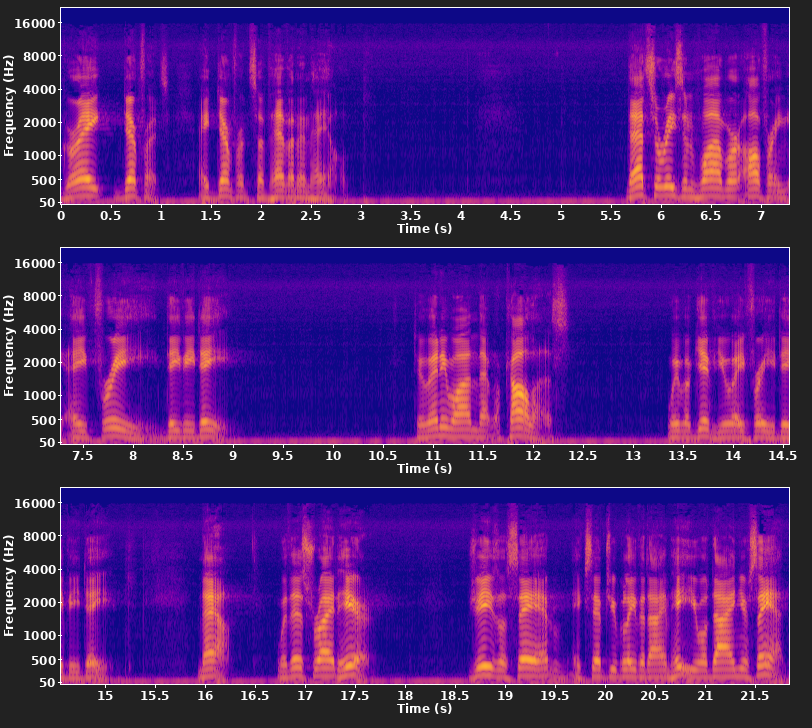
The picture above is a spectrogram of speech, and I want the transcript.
Great difference, a difference of heaven and hell. That's the reason why we're offering a free DVD. To anyone that will call us, we will give you a free DVD. Now, with this right here, Jesus said, Except you believe that I am He, you will die in your sin.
